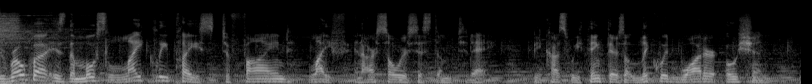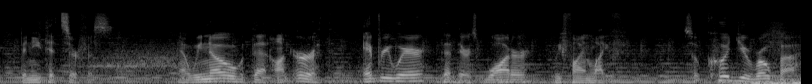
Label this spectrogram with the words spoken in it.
Europa is the most likely place to find life in our solar system today because we think there's a liquid water ocean beneath its surface. Now we know that on Earth, everywhere that there's water, we find life. So could Europa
